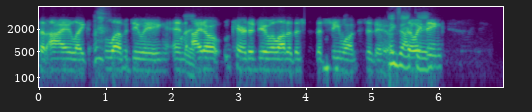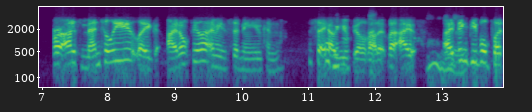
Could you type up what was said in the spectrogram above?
that I like love doing, and Right. I don't care to do a lot of the sh- that she wants to do. Exactly. So I think for us mentally, like I don't feel it. I mean, Sydney, you can say how you feel about it, but I I think people put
